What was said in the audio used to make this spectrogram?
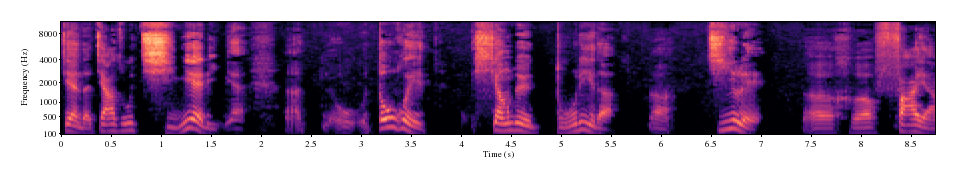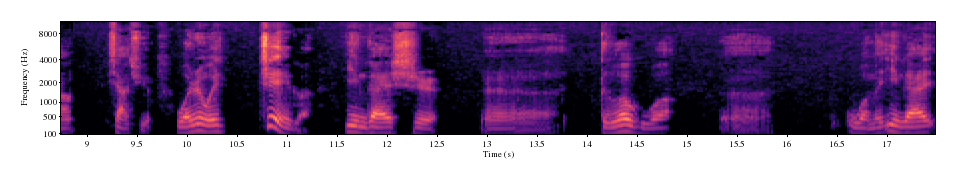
建的家族企业里面，呃，都会相对独立的啊积累呃和发扬下去。我认为这个应该是呃德国。呃，我们应该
